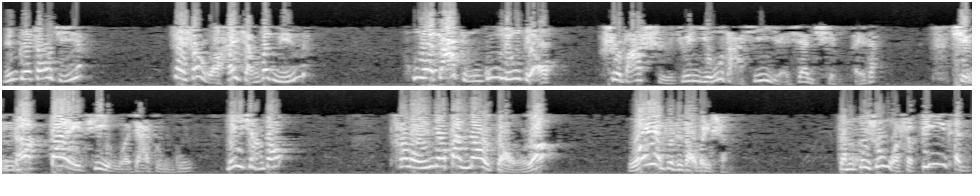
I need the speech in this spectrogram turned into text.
您别着急呀，这事儿我还想问您呢。我家主公刘表是把使君游打新野县请来的，请他代替我家主公，没想到他老人家半道走了。我也不知道为什么，怎么会说我是逼他呢？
